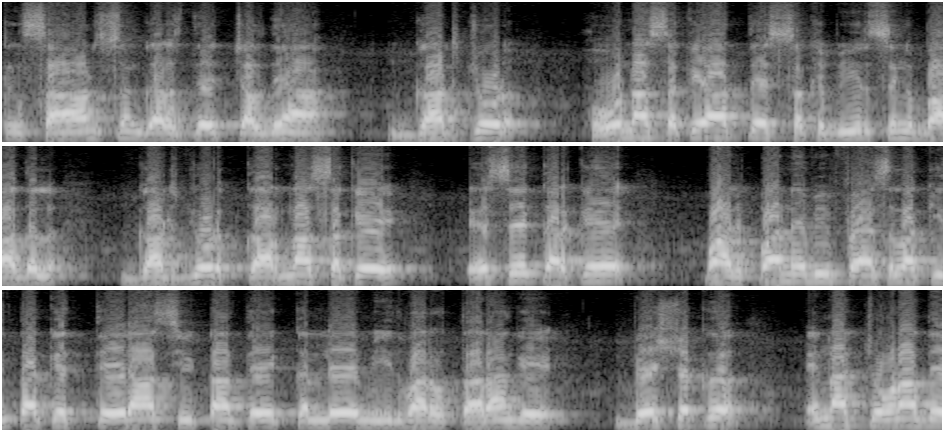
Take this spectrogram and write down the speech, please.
ਕਿਸਾਨ ਸੰਘਰਸ਼ ਦੇ ਚਲਦਿਆਂ ਗੱਠਜੋੜ ਹੋ ਨਾ ਸਕਿਆ ਤੇ ਸੁਖਬੀਰ ਸਿੰਘ ਬਾਦਲ ਗੱਠਜੋੜ ਕਰ ਨਾ ਸਕੇ। ਇਸੇ ਕਰਕੇ ਭਾਜਪਾ ਨੇ ਵੀ ਫੈਸਲਾ ਕੀਤਾ ਕਿ 13 ਸੀਟਾਂ ਤੇ ਇਕੱਲੇ ਉਮੀਦਵਾਰ ਉਤਾਰਾਂਗੇ। ਬੇਸ਼ੱਕ ਇਹਨਾਂ ਚੋਣਾਂ ਦੇ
